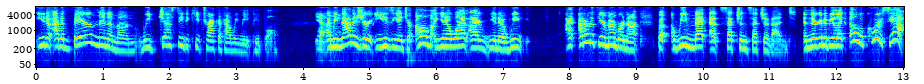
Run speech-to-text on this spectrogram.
you know at a bare minimum we just need to keep track of how we meet people. Yeah. I mean that is your easy enter oh my you know what? I you know we I, I don't know if you remember or not but we met at such and such event and they're going to be like oh of course yeah.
